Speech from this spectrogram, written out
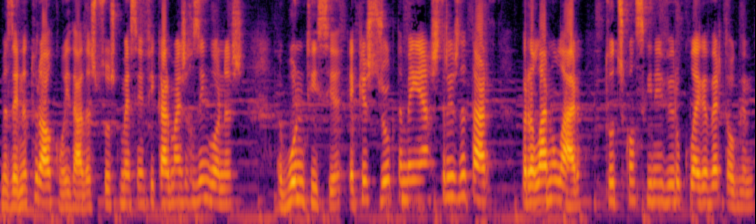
mas é natural, com a idade as pessoas comecem a ficar mais resingonas. A boa notícia é que este jogo também é às 3 da tarde, para lá no lar todos conseguirem ver o colega Vertonghen.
